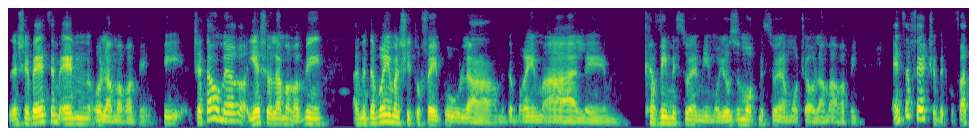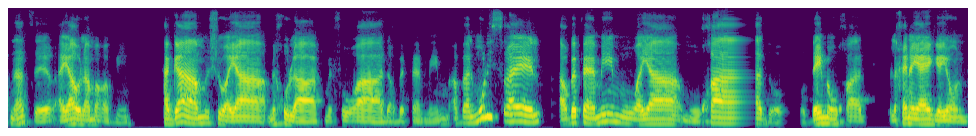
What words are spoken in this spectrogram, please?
זה שבעצם אין עולם ערבי. כי כשאתה אומר יש עולם ערבי, אז מדברים על שיתופי פעולה, מדברים על אה, קווים מסוימים או יוזמות מסוימות של העולם הערבי. אין ספק שבתקופת נאצר היה עולם ערבי, הגם שהוא היה מחולק, מפורד הרבה פעמים, אבל מול ישראל הרבה פעמים הוא היה מאוחד או, או די מאוחד, ולכן היה היגיון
